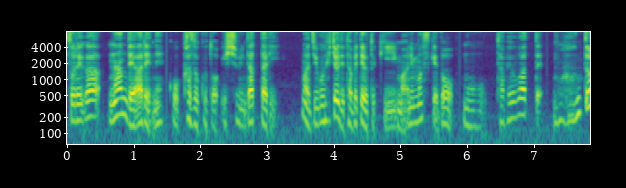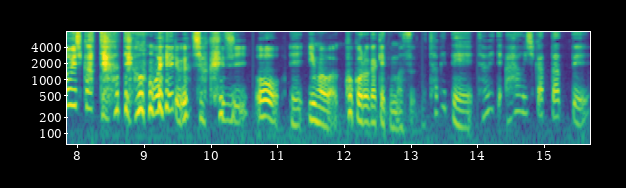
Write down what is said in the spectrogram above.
それが何であれね、こう家族と一緒にだったり、まあ自分一人で食べてる時もありますけど、もう食べ終わって、もう本当美味しかったって思える食事をえ今は心がけてます。食べて、食べて、ああ、美味しかったって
